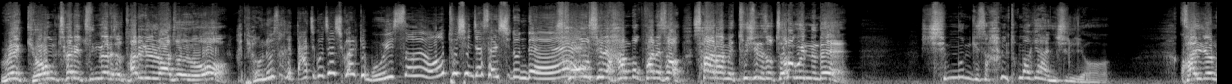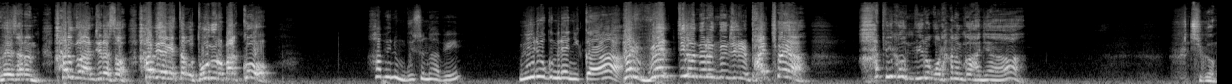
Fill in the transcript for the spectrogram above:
왜 경찰이 중간에서 다리를 놔줘요? 아, 변호사가 따지고 자시고 할 게 뭐 있어요? 투신 자살 시도인데. 서울시내 한복판에서 사람이 투실해서 저러고 있는데 신문 기사 한 토막이 안 실려. 관련 회사는 하루도 안 지나서 합의하겠다고 돈으로 받고 합의는 무슨 합의? 위로금이라니까. 아니 왜 뛰어내렸는지를 밝혀야 합의건 위로건 하는 거 아니야 지금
